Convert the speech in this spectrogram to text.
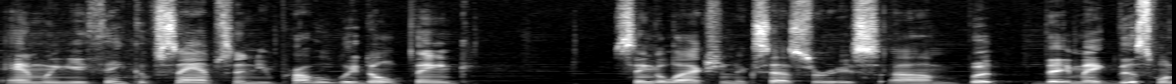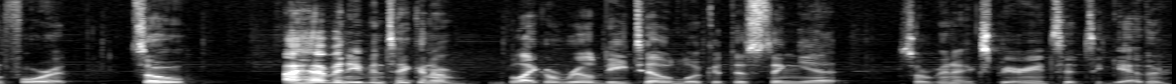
and when you think of Samson, you probably don't think single action accessories, um, but they make this one for it. So I haven't even taken a like a real detailed look at this thing yet, so we're going to experience it together.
